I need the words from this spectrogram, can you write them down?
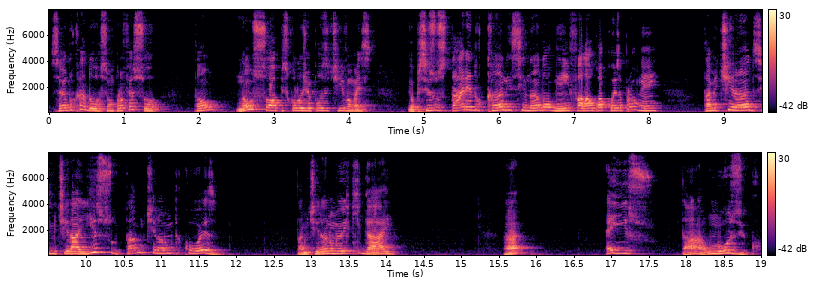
ser um educador, ser um professor. Então, não só a psicologia positiva, mas eu preciso estar educando, ensinando alguém, falar alguma coisa para alguém. Tá me tirando, se me tirar isso, tá me tirando muita coisa. Tá me tirando o meu ikigai. Hã? É isso, tá? Um músico,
